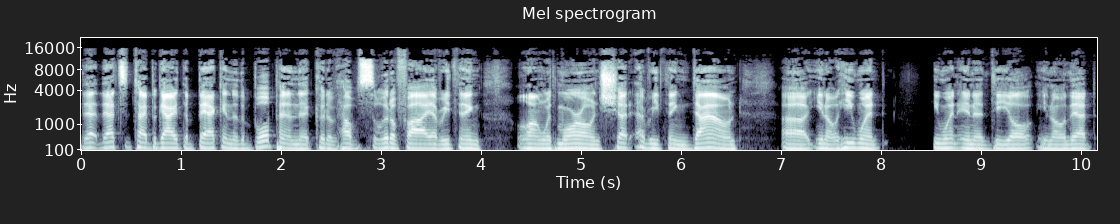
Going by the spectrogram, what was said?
that that's the type of guy at the back end of the bullpen that could have helped solidify everything along with Morrow and shut everything down. Uh, you know, he went he went in a deal, you know, that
